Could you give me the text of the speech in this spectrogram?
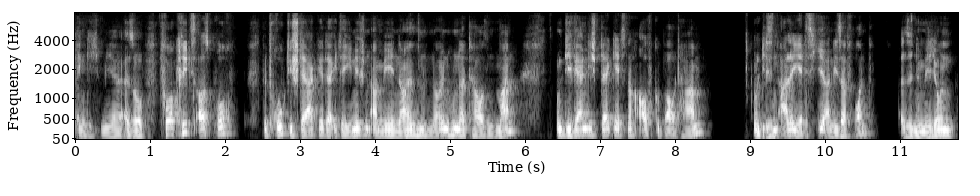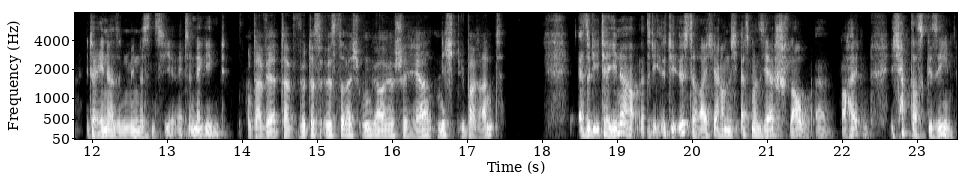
denke ich mir. Also vor Kriegsausbruch betrug die Stärke der italienischen Armee 900.000 Mann und die werden die Stärke jetzt noch aufgebaut haben und die sind alle jetzt hier an dieser Front. Also eine Million Italiener sind mindestens hier jetzt in der Gegend. Und da wird, da wird das österreich-ungarische Heer nicht überrannt? Also die Italiener, also die, die Österreicher haben sich erstmal sehr schlau äh, verhalten. Ich habe das gesehen.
